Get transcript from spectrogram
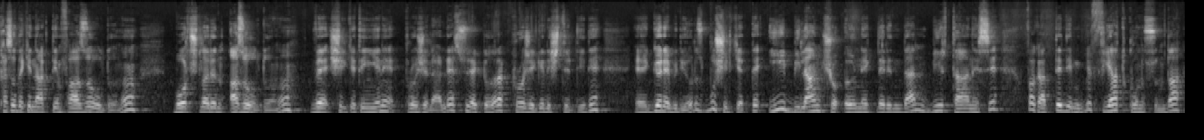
kasadaki nakdin fazla olduğunu, borçların az olduğunu ve şirketin yeni projelerle sürekli olarak proje geliştirdiğini e, görebiliyoruz. Bu şirkette iyi bilanço örneklerinden bir tanesi. Fakat dediğim gibi fiyat konusunda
